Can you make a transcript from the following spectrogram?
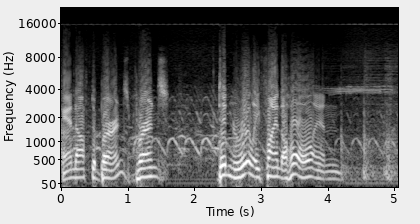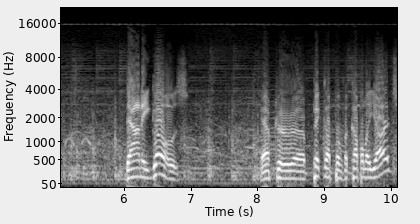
Hand off to Burns. Burns didn't really find the hole, and down he goes after a pickup of a couple of yards.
